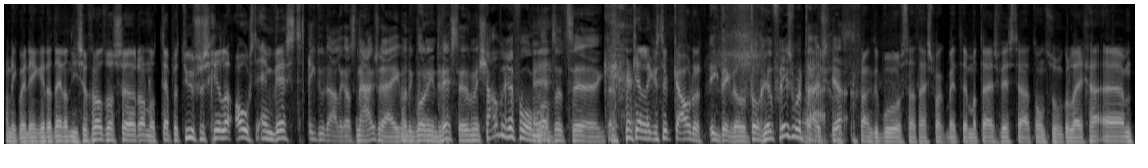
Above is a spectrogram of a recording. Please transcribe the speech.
Want ik ben denken dat Nederland niet zo groot was, Ronald. Temperatuurverschillen, oost en west. Ik doe dadelijk als ik naar huis rijd, want ik woon in het westen. Mijn sjaal weer even om, want het... Kennelijk een stuk kouder. Ik denk dat het toch heel fris wordt thuis. Ja, ja. Frank de Boer staat, hij sprak met Matthijs Westaat, onze collega. Um,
